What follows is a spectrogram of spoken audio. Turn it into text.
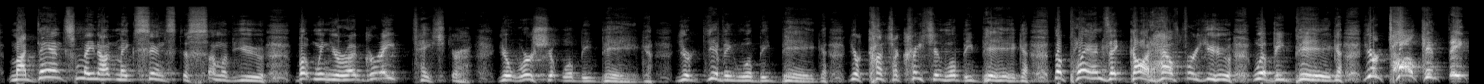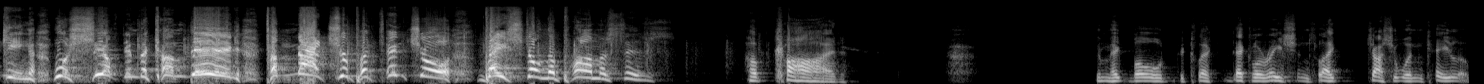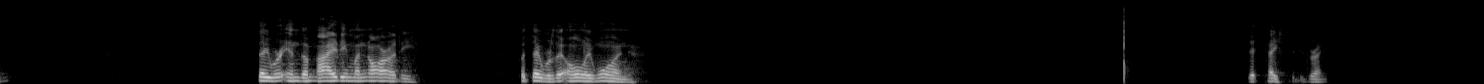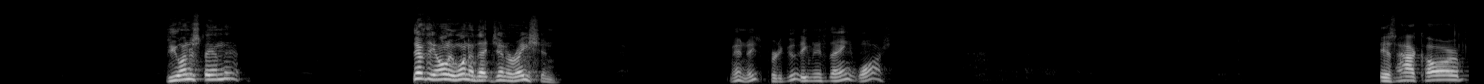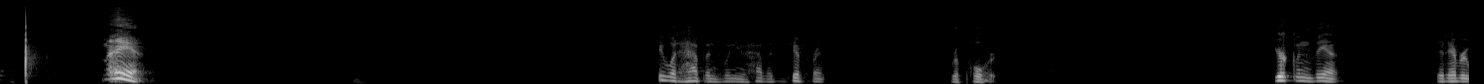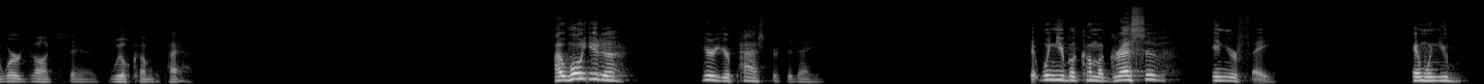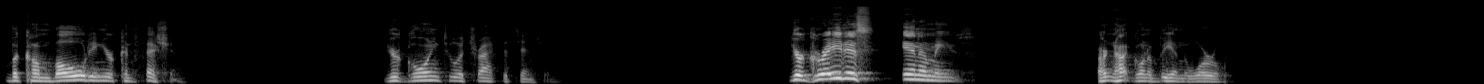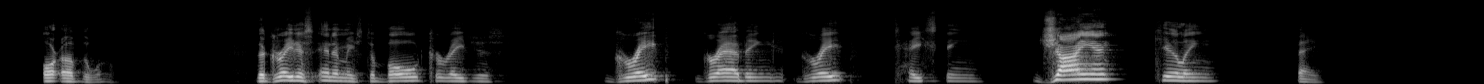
My dance may not make sense to some of you, but when you're a great taster, your worship will be big. Your giving will be big. Your consecration will be big. The plans that God have for you will be big. Your talk and thinking will shift and become big to match your potential based on the promises of God. You make bold declarations like Joshua and Caleb. They were in the mighty minority, but they were the only one. That tasted the grapes. Do you understand that? They're the only one of that generation Man, these are pretty good, even if they ain't washed. Is high carb. Man. See what happens when you have a different report. You're convinced that every word God says will come to pass. I want you to hear your pastor today. That when you become aggressive in your faith and when you become bold in your confession, you're going to attract attention. Your greatest enemies are not going to be in the world or of the world. The greatest enemies to bold, courageous, grape grabbing, grape tasting, giant killing faith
